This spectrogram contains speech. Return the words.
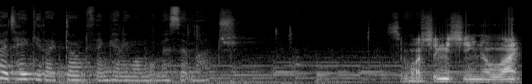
If I take it, I don't think anyone will miss it much. Is the washing machine alright?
